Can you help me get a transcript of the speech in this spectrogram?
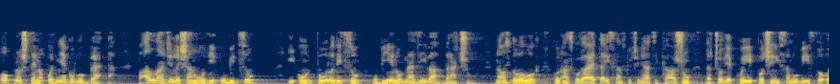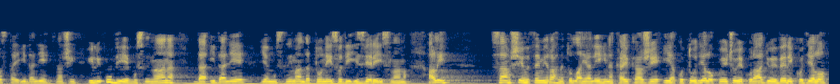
oprošteno od njegovog brata. Pa Allah Đelešanu ovdje ubicu i on, porodicu ubijenog naziva braćom. Na osnovu ovog kuranskog ajeta islamski učenjaci kažu da čovjek koji počini samoubistvo ostaje i dalje, znači ili ubije muslimana, da i dalje je musliman, da to ne izvodi iz vjere islama. Ali sam šehu Temi rahmetullahi alehi na kraju kaže iako to djelo koje čovjek uradio je veliko djelo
